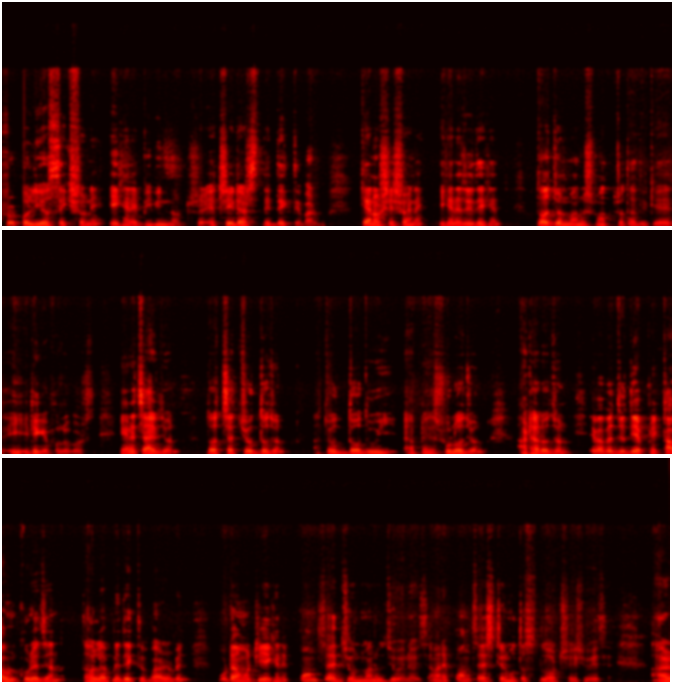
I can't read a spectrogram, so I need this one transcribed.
পোর্টফোলিও সেকশনে এখানে বিভিন্ন ট্রেডার্সদের দেখতে পারব। কেন শেষ হয় না এখানে যদি দেখেন, দশজন মানুষ মাত্র তাদেরকে এই এটাকে ফলো করছে। এখানে চারজন, দশ চার, চোদ্দ জন চোদ্দ দুই আপনি ষোলো জন আঠারো জন। এভাবে যদি আপনি কাউন্ট করে যান তাহলে আপনি দেখতে পারবেন মোটামুটি এখানে পঞ্চাশ জন মানুষ জয়েন হয়েছে। মানে পঞ্চাশটির মতো স্লট শেষ হয়েছে। আর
